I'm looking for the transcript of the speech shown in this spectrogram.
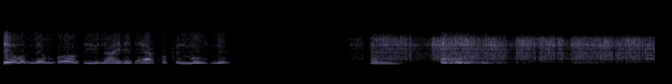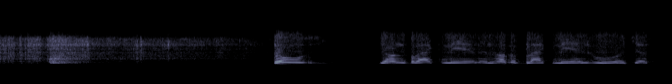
Still a member of the United African Movement, and young black men and other black men who are just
